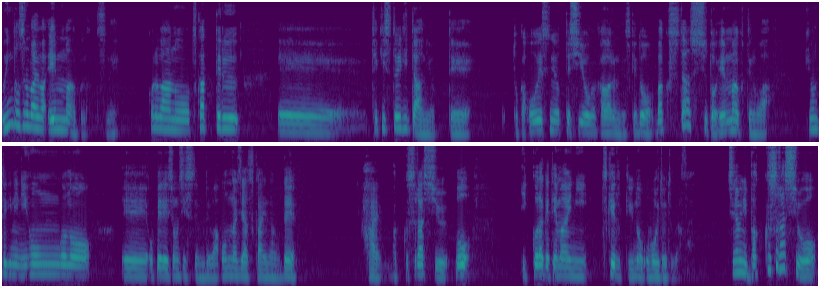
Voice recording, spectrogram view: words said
Windows の場合は円マークなんですね。これはあの使ってる、えー、テキストエディターによってとか OS によって仕様が変わるんですけど、バックスラッシュと円マークっていうのは基本的に日本語の、えー、オペレーションシステムでは同じ扱いなので、はい、バックスラッシュを1個だけ手前につけるっていうのを覚えておいてください。ちなみにバックスラッシュを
